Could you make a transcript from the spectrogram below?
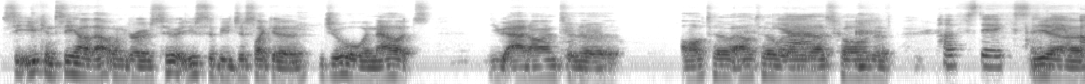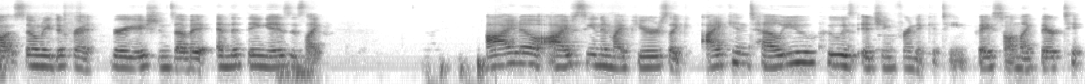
see you can see how that one grows too. It used to be just like a Juul and now it's you add on to the alto, alto, whatever that's called. puff sticks and Yeah. they've got so many different variations of it and the thing is is like i know i've seen in my peers like i can tell you who is itching for nicotine based on like their t-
